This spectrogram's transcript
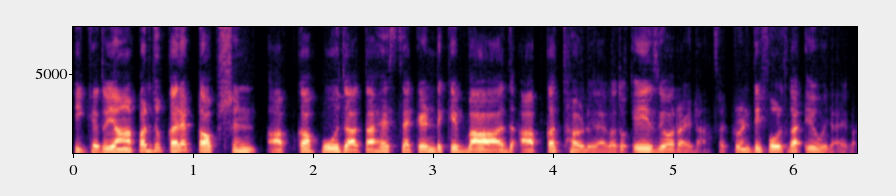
ठीक है तो यहाँ पर जो करेक्ट ऑप्शन आपका हो जाता है सेकंड के बाद आपका थर्ड हो जाएगा। तो A is your right answer twenty fourth का ए हो जाएगा।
